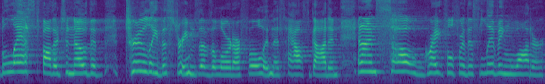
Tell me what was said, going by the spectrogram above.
blessed, Father, to know that truly the streams of the Lord are full in this house, God. And, and I'm so grateful for this living water.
